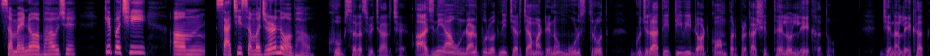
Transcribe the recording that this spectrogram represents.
સમયનો અભાવ છે કે પછી સાચી સમજણનો અભાવ? ખૂબ સરસ વિચાર છે. આજની આ ઊંડાણપૂર્વકની ચર્ચા માટેનો મૂળ સ્ત્રોત ગુજરાતી ટીવી ડોટ પર પ્રકાશિત થયેલો લેખ હતો, જેના લેખક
